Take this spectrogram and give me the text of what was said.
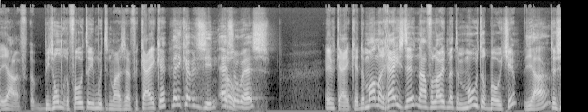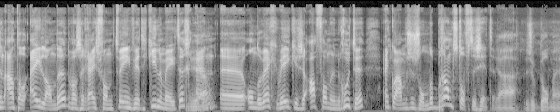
ja, bijzondere foto. Je moet het maar eens even kijken. Nee, ik heb het gezien. Oh. Even kijken. De mannen reisden naar verluid met een motorbootje Ja. tussen een aantal eilanden. Dat was een reis van 42 kilometer. Ja. En eh, onderweg weken ze af van hun route en kwamen ze zonder brandstof te zitten. Ja, dat is ook dom, hè.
